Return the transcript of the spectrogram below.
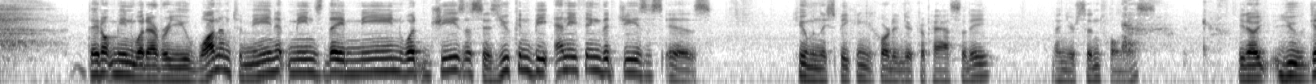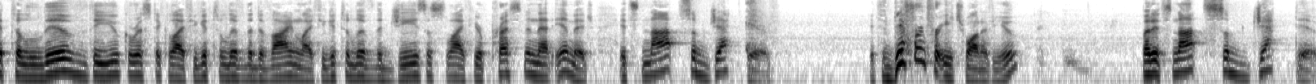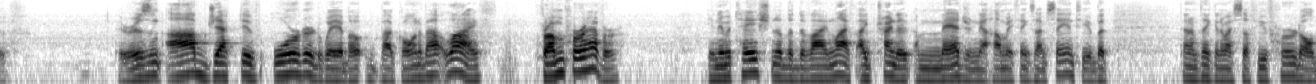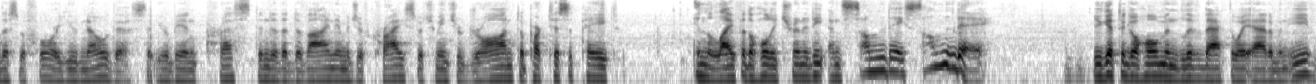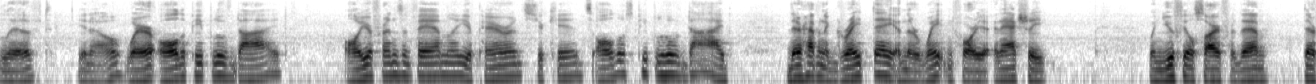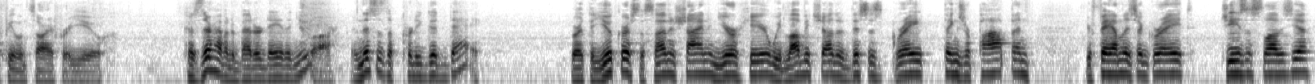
they don't mean whatever you want them to mean. It means they mean what Jesus is. You can be anything that Jesus is, humanly speaking, according to your capacity and your sinfulness. You know, you get to live the Eucharistic life. You get to live the divine life. You get to live the Jesus life. You're pressed in that image. It's not subjective. It's different for each one of you, but it's not subjective. There is an objective, ordered way about, about going about life from forever in imitation of the divine life. I'm trying to imagine now how many things I'm saying to you, but then I'm thinking to myself, you've heard all this before. You know this, that you're being pressed into the divine image of Christ, which means you're drawn to participate in the life of the Holy Trinity. And someday, someday, you get to go home and live back the way Adam and Eve lived, you know, where all the people who've died, all your friends and family, your parents, your kids, all those people who have died, they're having a great day and they're waiting for you. And actually, when you feel sorry for them, they're feeling sorry for you because they're having a better day than you are. And this is a pretty good day. We're at the Eucharist, the sun is shining, you're here, we love each other, this is great, things are popping, your families are great, Jesus loves you,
